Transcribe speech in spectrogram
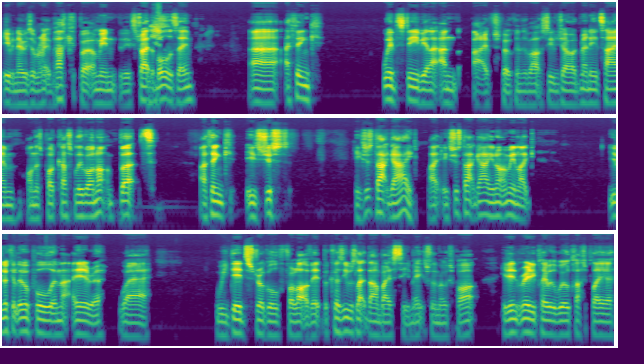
even though he's a right back. But I mean, they strike the ball the same. Uh, I think with Stevie, and I've spoken about Steven Gerrard many a time on this podcast, believe it or not. But I think he's just he's just that guy. Like he's just that guy. You know what I mean? Like you look at Liverpool in that era where we did struggle for a lot of it because he was let down by his teammates for the most part. He didn't really play with a world class player.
